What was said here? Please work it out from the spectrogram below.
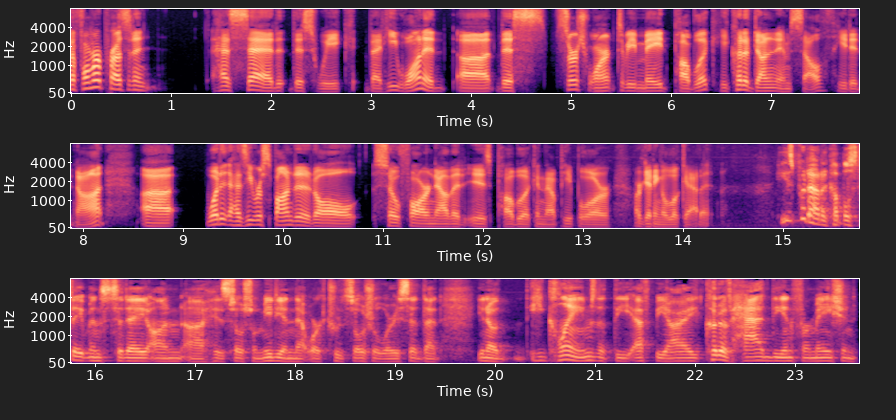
the former president has said this week that he wanted uh, this search warrant to be made public. He could have done it himself. He did not. Uh, what has he responded at all so far now that it is public and now people are are getting a look at it? He's put out a couple statements today on uh, his social media network, Truth Social, where he said that, you know, he claims that the FBI could have had the information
